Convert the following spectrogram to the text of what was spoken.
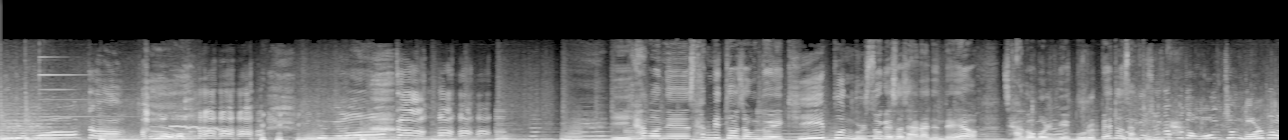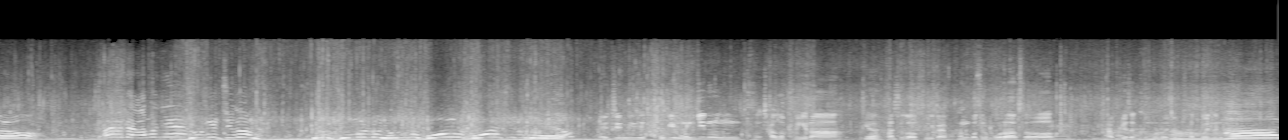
인경이 없다. 어머. 인경이 없다. 이 향어는 3m 정도의 깊은 물 속에서 자라는데요. 작업을 위해 물을 빼놓은 상태입니다. 생각보다 엄청 넓어요. 아니 근데 아버님 여기 지금 이 그물로 여기서 뭐, 뭐 하시는 거예요? 네, 지금 이 고기 옮기는 작업 중이라 이게 할 수가 없으니까 한 곳으로 몰아서 잡기 위해서 그물로 지금 잡고 있는 아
